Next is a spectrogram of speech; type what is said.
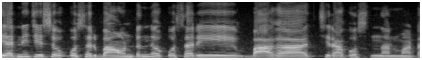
జర్నీ చేసి ఒక్కోసారి బాగుంటుంది ఒక్కోసారి బాగా చిరాకు వస్తుంది అనమాట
